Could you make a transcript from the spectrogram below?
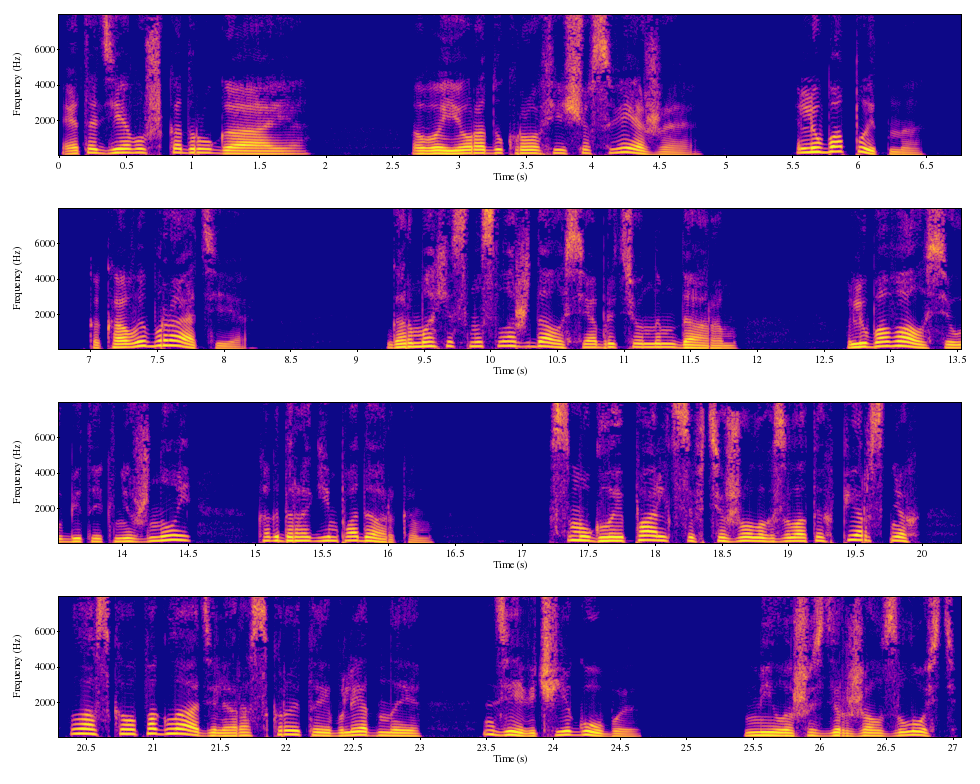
Эта девушка другая, в ее роду кровь еще свежая. Любопытно, каковы братья? Гармахис наслаждался обретенным даром, любовался убитой княжной, как дорогим подарком. Смуглые пальцы в тяжелых золотых перстнях ласково погладили раскрытые бледные девичьи губы. Милош сдержал злость,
